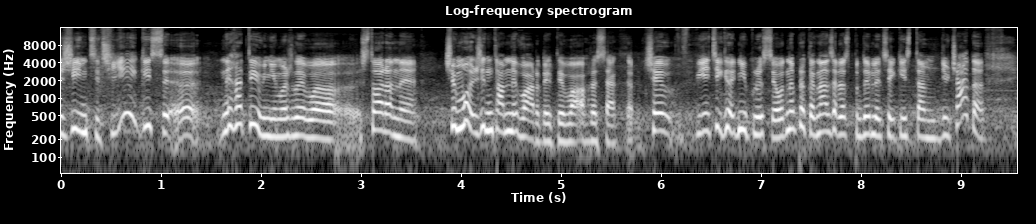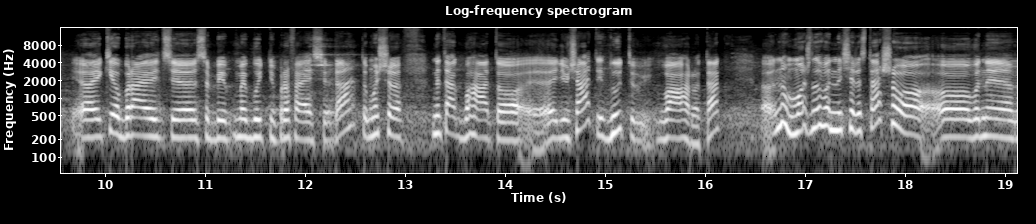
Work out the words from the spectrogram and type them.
жінці, чи є якісь е, негативні, можливо, сторони? Чому жінкам не варто йти в агросектор? Чи є тільки одні плюси? От, наприклад, нас зараз подивляться якісь там дівчата, е, які обирають е, собі майбутню професію, да? тому що не так багато е, дівчат йдуть в агро, так? Ну, можливо, не через те, що вони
